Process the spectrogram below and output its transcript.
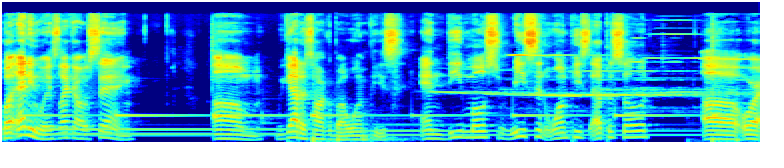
But anyways, like I was saying, um, we gotta talk about One Piece. And the most recent One Piece episode, uh, or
